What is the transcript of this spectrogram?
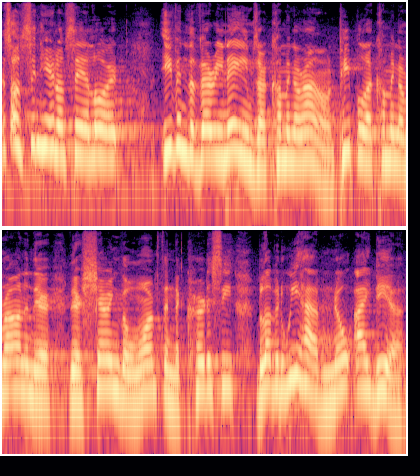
And so I'm sitting here and I'm saying, Lord, even the very names are coming around. People are coming around and they're, they're sharing the warmth and the courtesy. Beloved, we have no idea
